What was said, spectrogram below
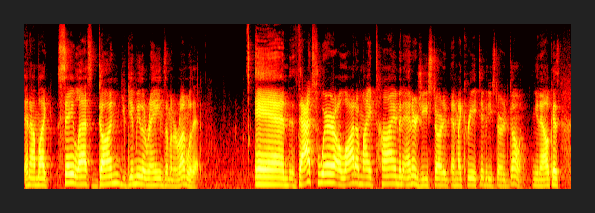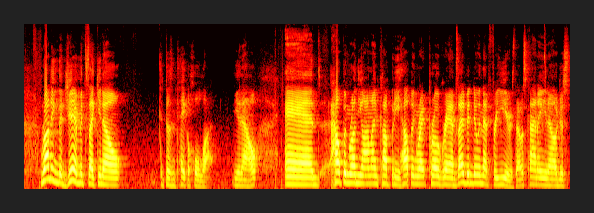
And I'm like, say less, done. You give me the reins. I'm gonna run with it. And that's where a lot of my time and energy started and my creativity started going, you know, because running the gym, it's like, you know, it doesn't take a whole lot, you know. And helping run the online company, helping write programs, I'd been doing that for years. That was kind of, you know, just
